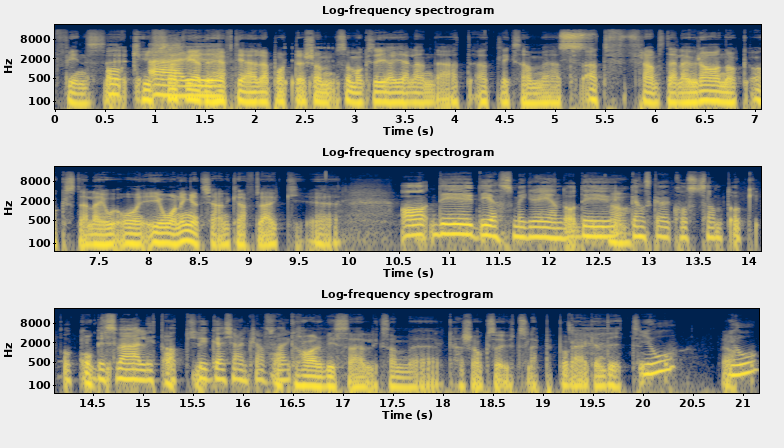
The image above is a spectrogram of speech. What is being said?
finns Och och hyfsat är ju- vederhäftiga rapporter som, som också gör gällande att, att, liksom, att, att framställa uran och, och ställa i, i ordning ett kärnkraftverk. Eh, Ja, det är det som är grejen då. Det är ju Ja. ganska kostsamt och, och, Och- besvärligt och- att bygga kärnkraftverk. och har vissa liksom, eh, kanske också utsläpp på vägen dit. Jo, Ja. jo,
